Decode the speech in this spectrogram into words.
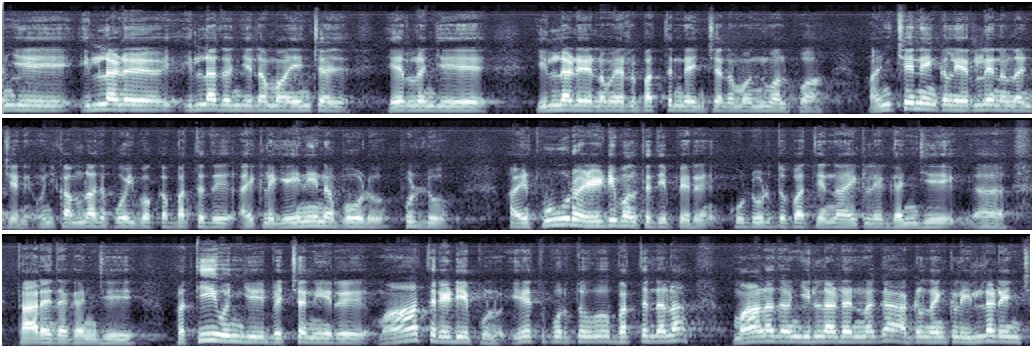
ಒಂಜಿ ಇಲ್ಲಡೆ ಇಲ್ಲದೊಂಜಿ ನಮ್ಮ ಎಂಚ ಏರ್ಲೊಂಜಿ ಇಲ್ಲಡೆ ನಮ್ಮ ಏರ್ಲ ಬತ್ತಂಡೆ ಎಂಚ ನಮ್ಮ ಒಂದು ಮಲ್ಪ ಅಂಚೆನೆ ಎಂಕಲ ಎರಲೇನಲ್ಲ ಅಂಚೆನೆ. ಒಂಜಿ ಕಮಲಾದ ಪೋಯಿ ಬೊಕ್ಕ ಬತ್ತದು, ಐಕ್ಲೆಗೆ ಏನೇನ ಬೋಡು, ಫುಡ್ಡು ಅవి ಪೂರ ರೆಡಿ ಮಲ್ತದಿಪ್ಪೇರು ಕುಡುಡ್ದು ಪತ್ತಿನ ಐಕ್ಲೆ ಗಂಜಿ ತಾರೆದ ಗಂಜಿ, ಪ್ರತಿ ಒಂಜಿ ಬೆಚ್ಚ ನೀರು ಮಾತ್ರ ರೆಡಿ ಇಪ್ಪುಂಡು ಏತು ಪುರ್ತು ಬತ್ತಂಡಲ್ಲ, ಮಾಳದ ಒಂಜಿ ಇಲ್ಲಡನ್ನಾಗ ಅಗಲ್ ಅಂಕಲ್ ಇಲ್ಲಡೆ ಎಂಚ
